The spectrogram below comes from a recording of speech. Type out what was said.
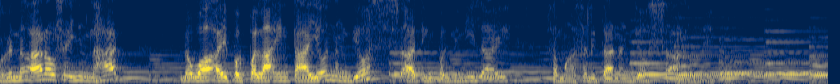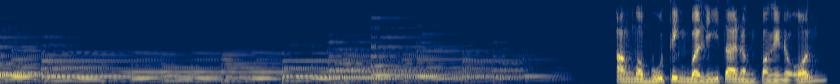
Magandang araw sa inyong lahat. Nawa ay pagpalain tayo ng Diyos sa ating pagninilay sa mga salita ng Diyos sa araw na ito. ang mabuting balita ng Panginoon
